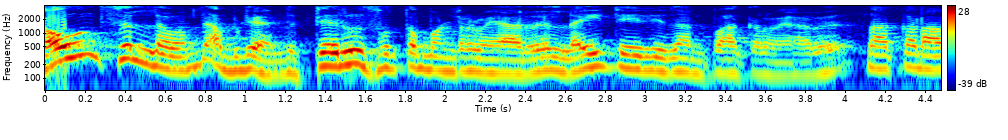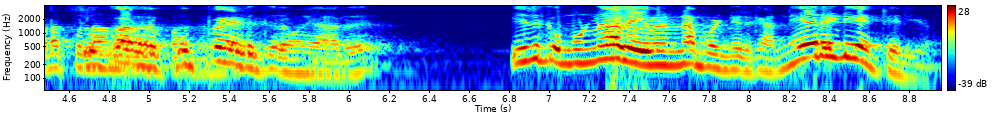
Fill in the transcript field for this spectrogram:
கவுன்சிலில் வந்து அப்படியே அந்த தெரு சுத்தம் பண்ணுறவன் யார்? லைட் எரியுதான்னு பார்க்குறவன் யார்? சாக்காடு அடப்பு குப்பை எடுக்கிறவன் யாரு? இதுக்கு முன்னால் இவன் என்ன பண்ணியிருக்கான் நேரடியாக தெரியும்.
